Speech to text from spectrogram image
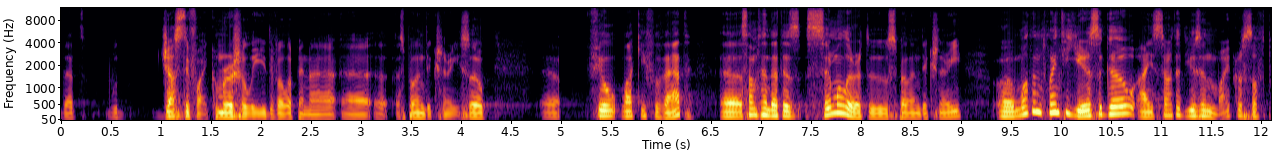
that justify commercially developing a, a, a spelling dictionary. So uh, feel lucky for that. Uh, something that is similar to spelling dictionary, uh, more than 20 years ago, I started using Microsoft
